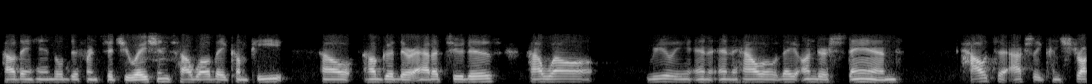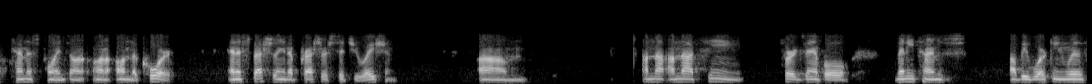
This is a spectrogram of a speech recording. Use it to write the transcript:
how they handle different situations, how well they compete, how how good their attitude is, how well really and and how they understand how to actually construct tennis points on on, on the court, and especially in a pressure situation. Um, I'm not I'm not seeing, for example, many times I'll be working with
